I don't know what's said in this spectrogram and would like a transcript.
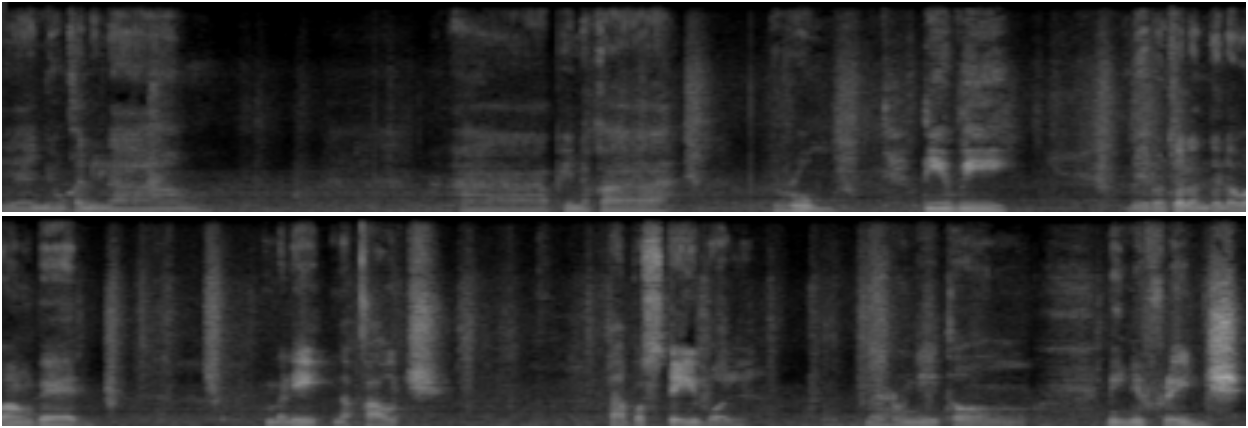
yan yung kanilang ah, pinaka room. TV, meron silang dalawang bed, maliit na couch, tapos table. Meron ditong mini fridge.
